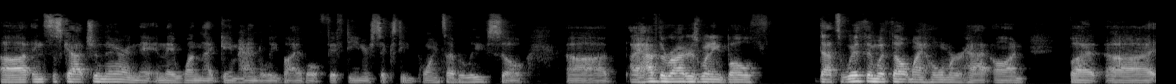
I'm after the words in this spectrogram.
uh, in Saskatchewan there, and they and they won that game handily by about 15 or 16 points, I believe. So uh, I have the Riders winning both. That's with and without my Homer hat on. But uh,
